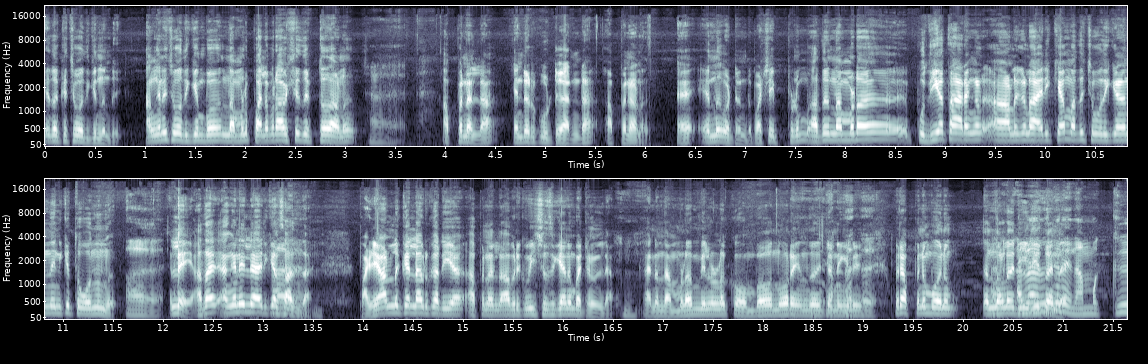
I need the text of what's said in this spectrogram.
ഇതൊക്കെ ചോദിക്കുന്നുണ്ട്. അങ്ങനെ ചോദിക്കുമ്പോൾ നമ്മൾ പല പ്രാവശ്യം ഇത് ഇട്ടതാണ്. അപ്പനല്ല എന്റെ ഒരു കൂട്ടുകാരന്റെ അപ്പനാണ്. എന്ന് കേട്ടിട്ടുണ്ട്. പക്ഷേ ഇപ്പോഴും അത് നമ്മുടെ പുതിയ താരങ്ങൾ ആളുകളായിരിക്കാം അത് ചോദിക്കണമെന്ന് എനിക്ക് തോന്നുന്നു. അല്ലേ? അത് അങ്ങനെയല്ലായിരിക്കാൻ സാധ്യത? പഴയ ആളുകൾക്ക് എല്ലാവർക്കും അറിയാം. അപ്പനല്ല അവർക്ക് വിശ്വസിക്കാനും പറ്റണില്ല. കാരണം നമ്മൾ തമ്മിലുള്ള കോംബോ എന്ന് പറയുന്നത് വെച്ചിട്ടുണ്ടെങ്കിൽ ഒരു അപ്പനും മോനും എന്നുള്ള രീതിയിൽ തന്നെ. നമുക്ക്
